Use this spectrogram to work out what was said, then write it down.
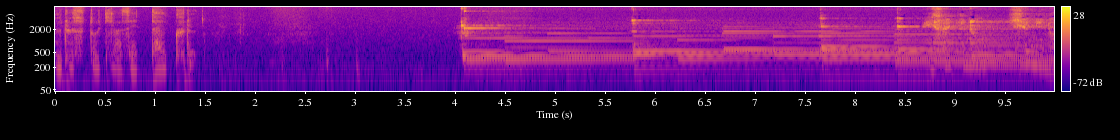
許す時は絶対来る。趣味の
